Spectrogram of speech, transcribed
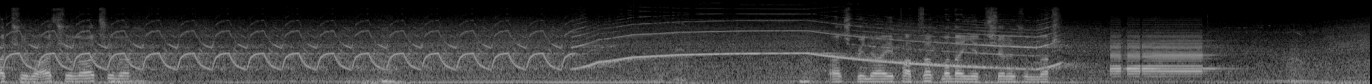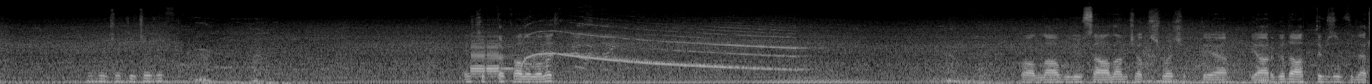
Aç yolu, aç yolu, aç yolu. Aç binayı patlatmadan yetişelim şunlar. Çekil çekil. Ekip de kalabalık. Vallahi bugün sağlam çatışma çıktı ya. Yargı da attı bizimkiler.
